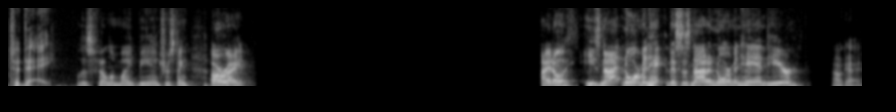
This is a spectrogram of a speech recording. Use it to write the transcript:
today. This fella might be interesting. All right. I don't. He's not Norman. Ha- this is not a Norman hand here. Okay.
